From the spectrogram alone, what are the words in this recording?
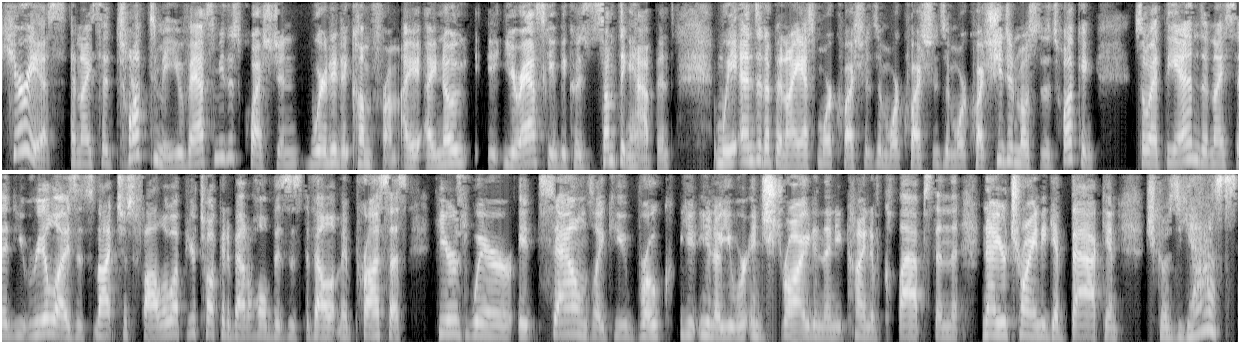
curious and I said, talk to me. You've asked me this question. Where did it come from? I, I know you're asking because something happened and we ended up and I asked more questions and more questions and more questions. She did most of the talking. So at the end, and I said, you realize it's not just follow up. You're talking about a whole business development process. Here's where it sounds like you broke, you, you know, you were in stride and then you kind of collapsed and the, now you're trying to get back. And she goes, yes.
